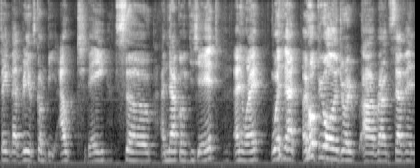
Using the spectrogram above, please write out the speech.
think that video is going to be out today, so I'm not going to say it. Anyway, with that, I hope you all enjoyed uh, round seven.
